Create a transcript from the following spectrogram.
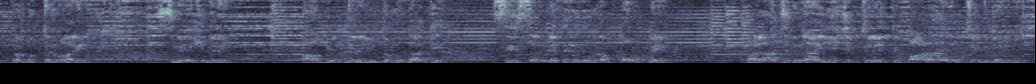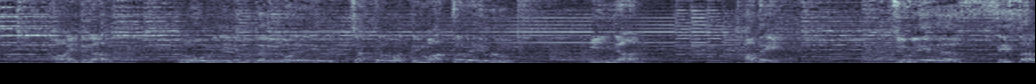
പ്രഭുക്കന്മാരെ സ്നേഹിതരെ ആഭ്യന്തര യുദ്ധമുണ്ടാക്കി സീസർ സീസറിനെതിരെ നിന്ന പോംപെ പരാജിതനായി ഈജിപ്തിലേക്ക് പാലായനം ചെയ്തു കഴിഞ്ഞു. ആയതിനാൽ റോമിന് ഇനി മുതൽ ഒരേ ഒരു ചക്രവർത്തി മാത്രമേയുള്ളൂ. ഈ ഞാൻ. അതെ ജൂലിയസ് സീസർ.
